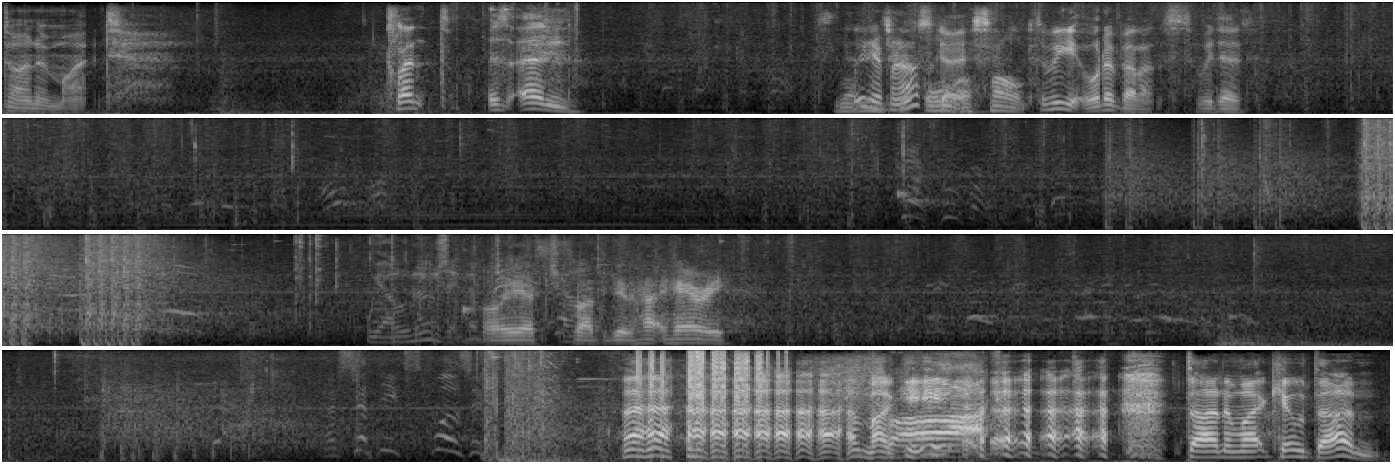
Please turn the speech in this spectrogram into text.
Dynamite. Clint is in. So Where did everyone else we're all go? Assault. Did we get auto balanced? We did. We are losing. a Oh big yes, it's about to get hot, hairy. Set the explosive. Monkey. Dynamite kill done.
